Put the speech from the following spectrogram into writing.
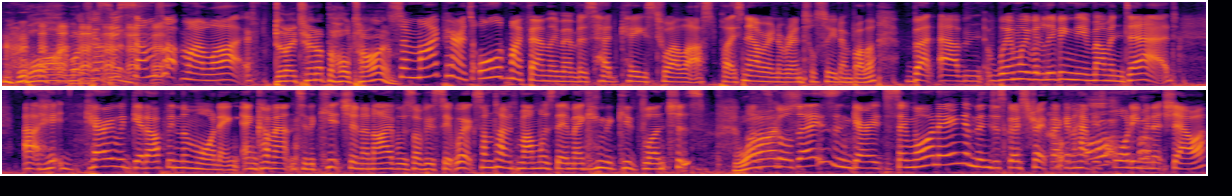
Why? What's Because happened? this sums up my life. Do they turn up the whole time? So my parents, all of my family members had keys to our last place. Now we're in a rental, so you don't bother. But um, when we were living near mum and dad. Uh, he, Kerry would get up in the morning and come out into the kitchen, and I was obviously at work. Sometimes Mum was there making the kids' lunches on school days, and Gary would say morning, and then just go straight back and have his forty-minute shower.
